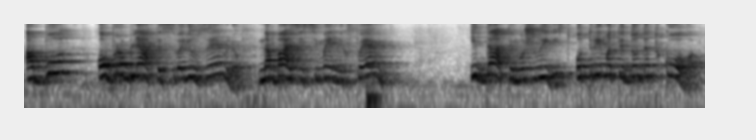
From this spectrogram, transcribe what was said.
або обробляти свою землю на базі сімейних ферм і дати можливість отримати додатково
